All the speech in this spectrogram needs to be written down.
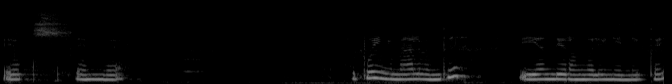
எக்ஸ் என்க. அப்போ இங்கே மேலே வந்து இயந்திரங்களின் எண்ணிக்கை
